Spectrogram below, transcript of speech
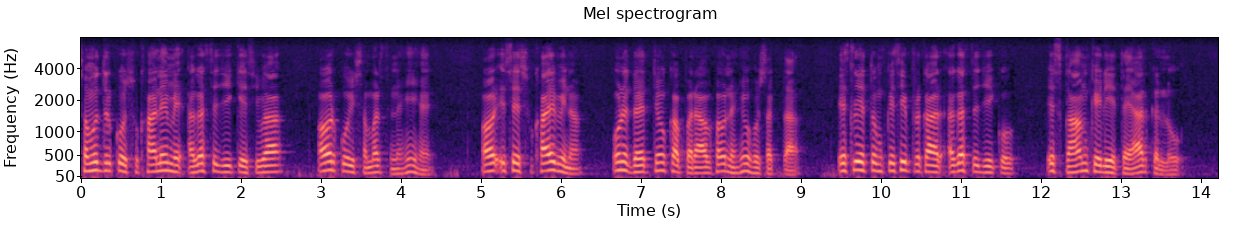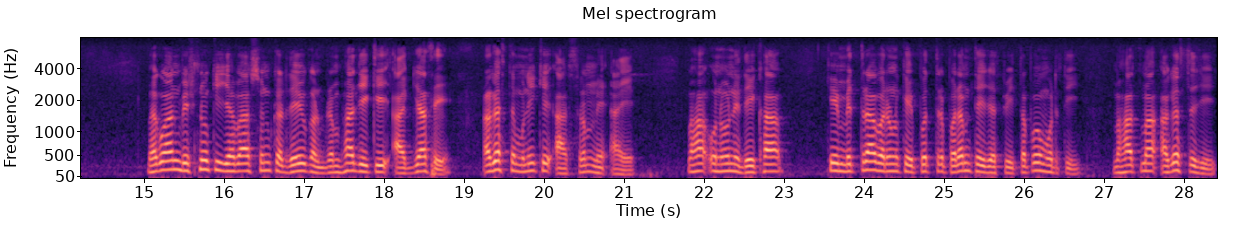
समुद्र को सुखाने में अगस्त जी के सिवा और कोई समर्थ नहीं है, और इसे सुखाए बिना उन दैत्यों का पराभव नहीं हो सकता। इसलिए तुम किसी प्रकार अगस्त जी को इस काम के लिए तैयार कर लो। भगवान विष्णु की यह बात सुनकर देवगण ब्रह्मा जी की आज्ञा से अगस्त मुनि के आश्रम में आए। वहाँ उन्होंने देखा कि मित्रा वरुण के पुत्र परम तेजस्वी तपोमूर्ति महात्मा अगस्त जी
